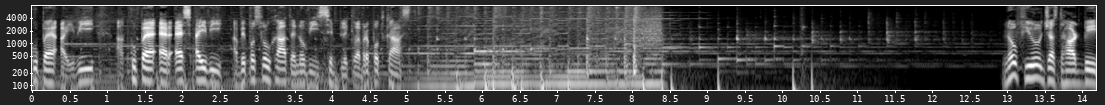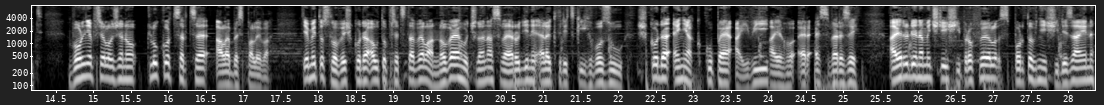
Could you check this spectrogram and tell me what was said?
Coupé iV a Coupé RS iV a vy posloucháte nový Simply Clever podcast. No fuel, just heartbeat. Volně přeloženo tlukot srdce, ale bez paliva. Těmito slovy Škoda Auto představila nového člena své rodiny elektrických vozů Škoda Enyaq Coupé iV a jeho RS verzi. Aerodynamičtější profil, sportovnější design,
